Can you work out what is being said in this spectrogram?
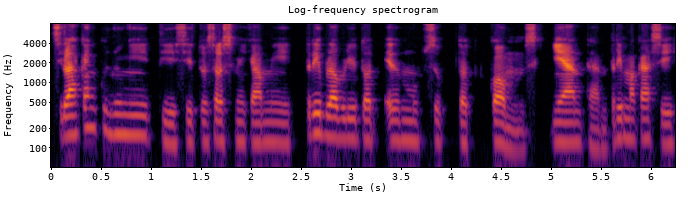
silahkan kunjungi di situs resmi kami www.ilmusub.com. Sekian dan terima kasih.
